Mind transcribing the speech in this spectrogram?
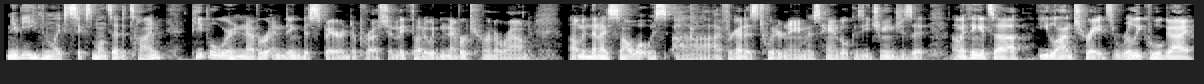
maybe even like six months at a time, people were in never ending despair and depression. They thought it would never turn around. Um, and then I saw what was, uh, I forgot his Twitter name, his handle, because he changes it. Um, I think it's uh, Elon Trades, really cool guy.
